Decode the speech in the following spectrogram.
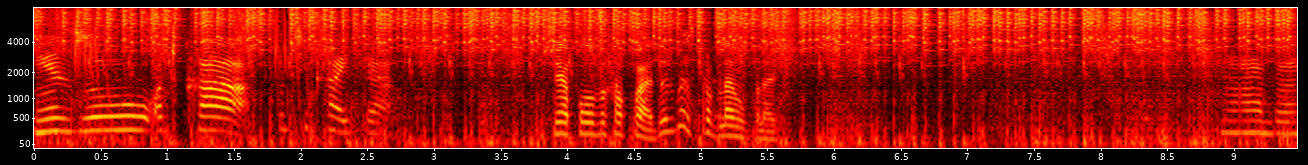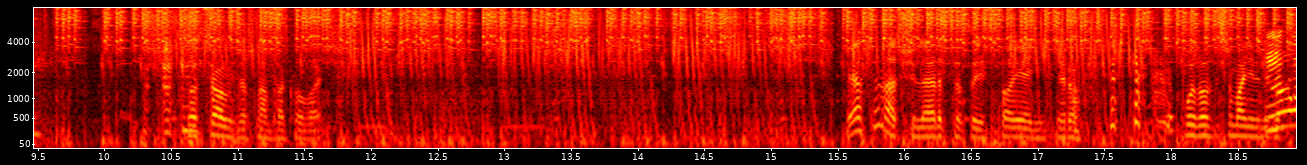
Jezu, oczka, uciekajcie. Jeszcze ja połowę HP, to już bez problemu poleci. No dobra. Mi zaczyna brakować. Ja sobie na chillerce tutaj stoję, nic nie robię. Poza trzymaniem No.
